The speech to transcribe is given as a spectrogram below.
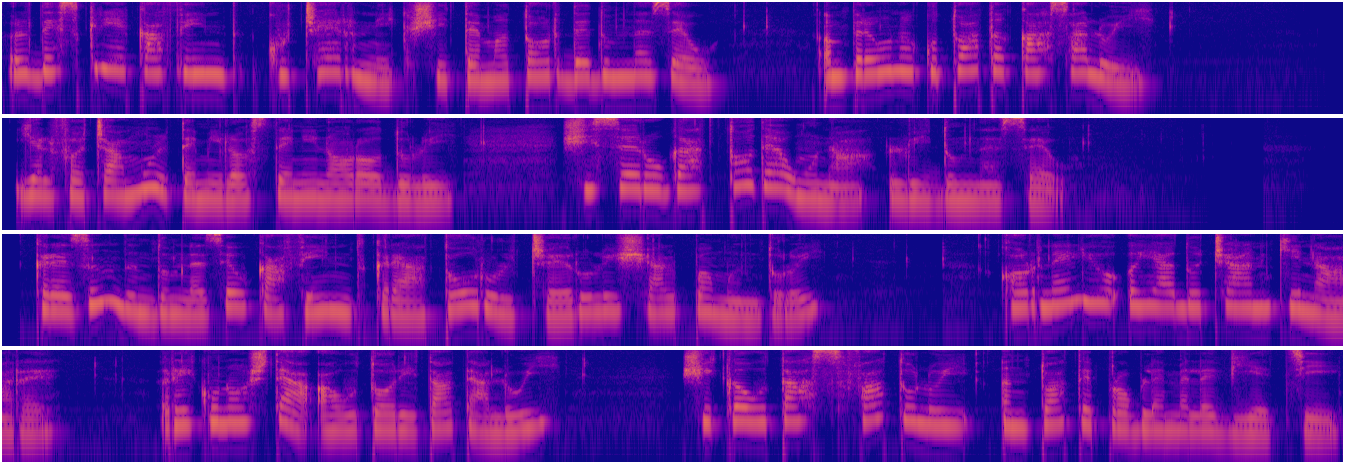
îl descrie ca fiind cucernic și temător de Dumnezeu, împreună cu toată casa lui. El făcea multe milostenii norodului și se ruga totdeauna lui Dumnezeu. Crezând în Dumnezeu ca fiind creatorul cerului și al pământului, Corneliu îi aducea închinare, recunoștea autoritatea lui și căuta sfatul lui în toate problemele vieții.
